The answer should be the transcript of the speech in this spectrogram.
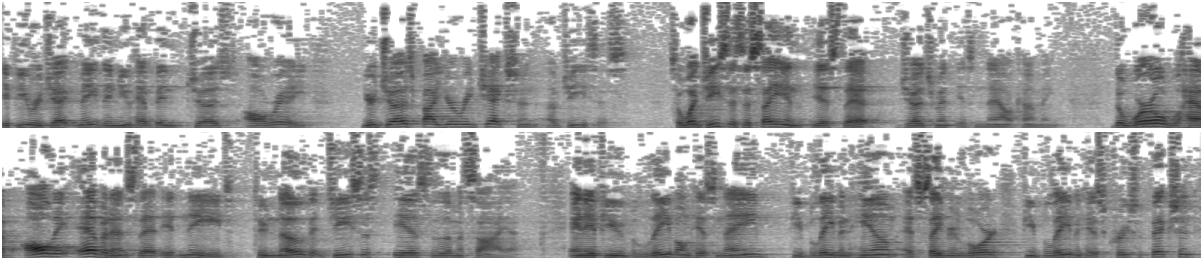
if you reject me, then you have been judged already. You're judged by your rejection of Jesus. So what Jesus is saying is that judgment is now coming. The world will have all the evidence that it needs to know that Jesus is the Messiah. And if you believe on His name, if you believe in Him as Savior and Lord, if you believe in His crucifixion,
